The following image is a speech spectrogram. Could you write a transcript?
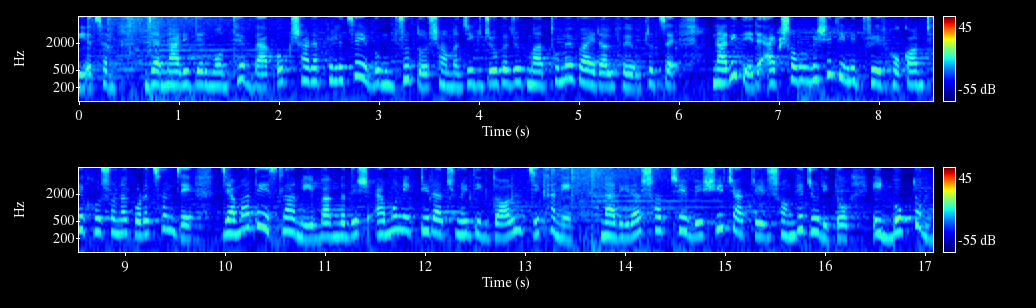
দিয়েছেন, যা নারীদের মধ্যে ব্যাপক সাড়া ফেলেছে এবং দ্রুত সামাজিক যোগাযোগ মাধ্যমে ভাইরাল হয়ে উঠেছে। নারীদের এক সমাবেশে তিনি দৃঢ় কণ্ঠে ঘোষণা করেছেন যে, জামাতে ইসলামী বাংলাদেশ এমন একটি রাজনৈতিক দল যেখানে নারীরা সবচেয়ে বেশি চাকরির সঙ্গে জড়িত। এই বক্তব্য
